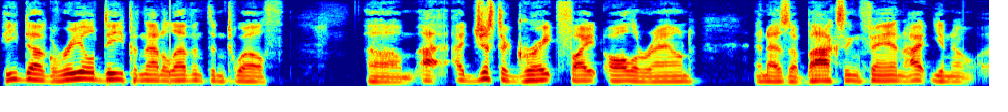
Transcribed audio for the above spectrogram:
He dug real deep in that eleventh and twelfth. Um, I, I just a great fight all around. And as a boxing fan, I you know,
